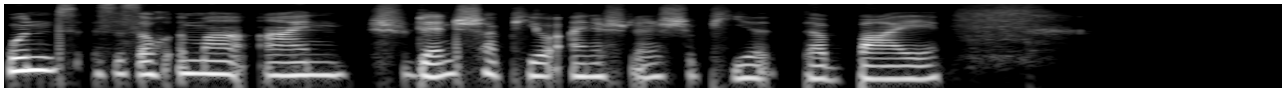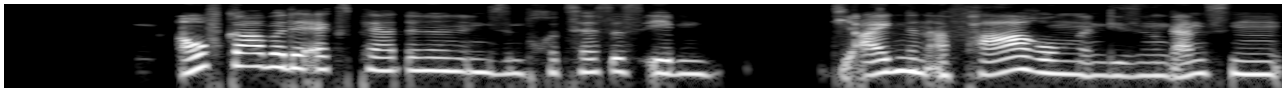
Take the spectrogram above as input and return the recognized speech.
Und es ist auch immer ein studentischer Peer, eine studentische Peer dabei. Aufgabe der ExpertInnen in diesem Prozess ist eben, die eigenen Erfahrungen in diesen ganzen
